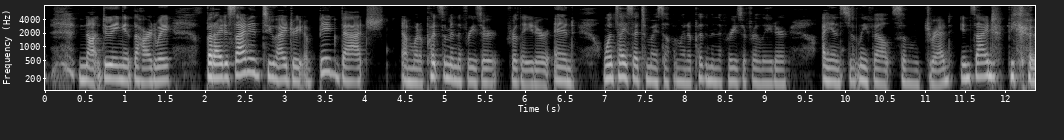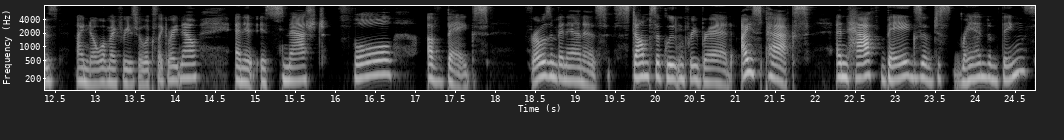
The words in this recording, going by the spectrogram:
not doing it the hard way. But I decided to hydrate a big batch. I'm going to put some in the freezer for later. And once I said to myself, I'm going to put them in the freezer for later, I instantly felt some dread inside because I know what my freezer looks like right now. And it is smashed full of bags, frozen bananas, stumps of gluten free bread, ice packs and half bags of just random things.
